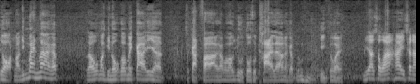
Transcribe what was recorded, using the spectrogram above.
หยอดมานี่แม่นมากครับ แล้วมากิโนะก็ไม่กล้าที่จะสกัดฟ้านะครับเพราะเขาอยู่ตัวสุดท้ายแล้วนะครับอื้อหือกิ่งเข้าไป มีอาสวะให้ชนะ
